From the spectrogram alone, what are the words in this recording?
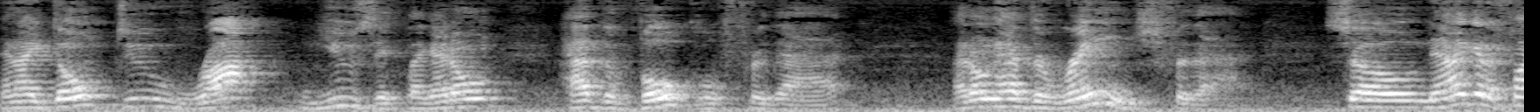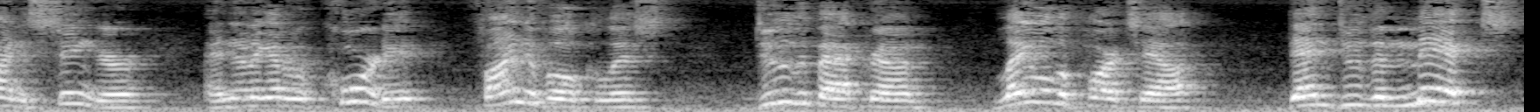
and I don't do rock music. Like I don't have the vocal for that. I don't have the range for that. So now I got to find a singer, and then I got to record it, find a vocalist, do the background, lay all the parts out, then do the mix,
